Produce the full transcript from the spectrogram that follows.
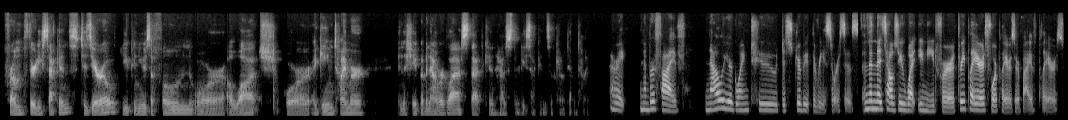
from 30 seconds to zero, you can use a phone or a watch or a game timer in the shape of an hourglass that can has 30 seconds of countdown time. Number five. Now you're going to distribute the resources. And then it tells you what you need for three players, four players, or five players.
